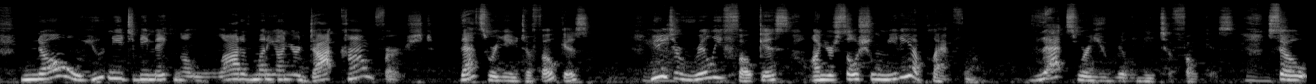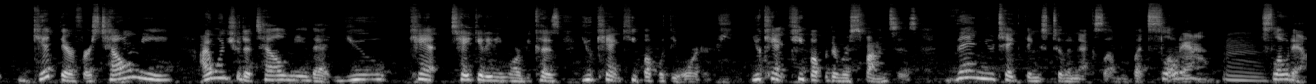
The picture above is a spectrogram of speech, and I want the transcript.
no, you need to be making a lot of money on your dot com first. That's where you need to focus. You need to really focus on your social media platform. That's where you really need to focus. Mm. So get there first. Tell me, I want you to tell me that you can't take it anymore because you can't keep up with the orders. You can't keep up with the responses. Then you take things to the next level. But slow down, Mm. slow down.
